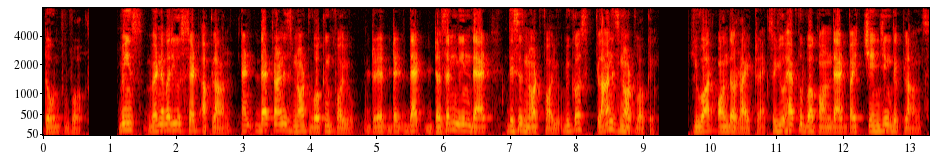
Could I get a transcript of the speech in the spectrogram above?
don't work. Means whenever you set a plan and that plan is not working for you that doesn't mean that this is not for you. Because plan is not working. You are on the right track. So you have to work on that by changing the plans.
